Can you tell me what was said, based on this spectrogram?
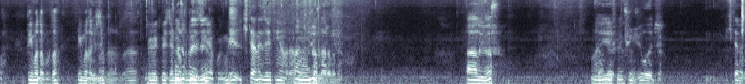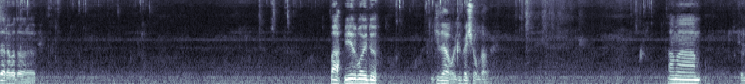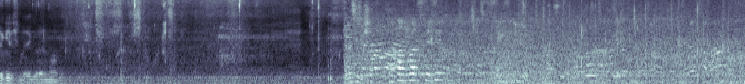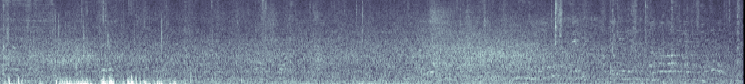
Bak, kıyma da burada. Kıyma da bizim. Kıymalarda. Bebek bezlerinin Çocuk altına bezi. zeytinyağı koymuş. E, iki tane zeytinyağı var abi. Tamam, dur. arabada. Ağlıyor. Ay, anda üçüncü oydu. İki tane de arabada var abi. Bak bir koydu. İki daha koydu. Beş oldu abi. Tamam. Şöyle gelişinde de görelim abi. Hakan Cumartesi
